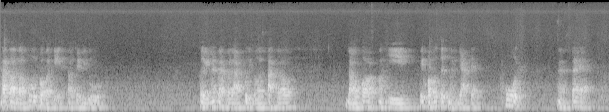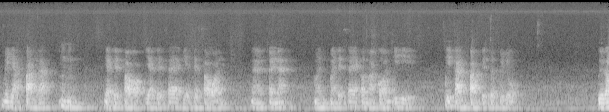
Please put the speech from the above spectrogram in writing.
ถ้าตอนเราพูดปกติเราจะไม่รู้เคยไหมแบบเวลาคุยโทรศัพท์แล้ว เราก็บางทีมีความรู้สึกเหมือนอยากจะ พูดแทรกไม่อยากฟังละอยากจะตอบอยากจะแทรกอยากจะสอนนะอะไรนะมันมันจะแทรกเข้ามาก่อนที่ที่การฟังเป็นประโยชน์ หรือเรา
